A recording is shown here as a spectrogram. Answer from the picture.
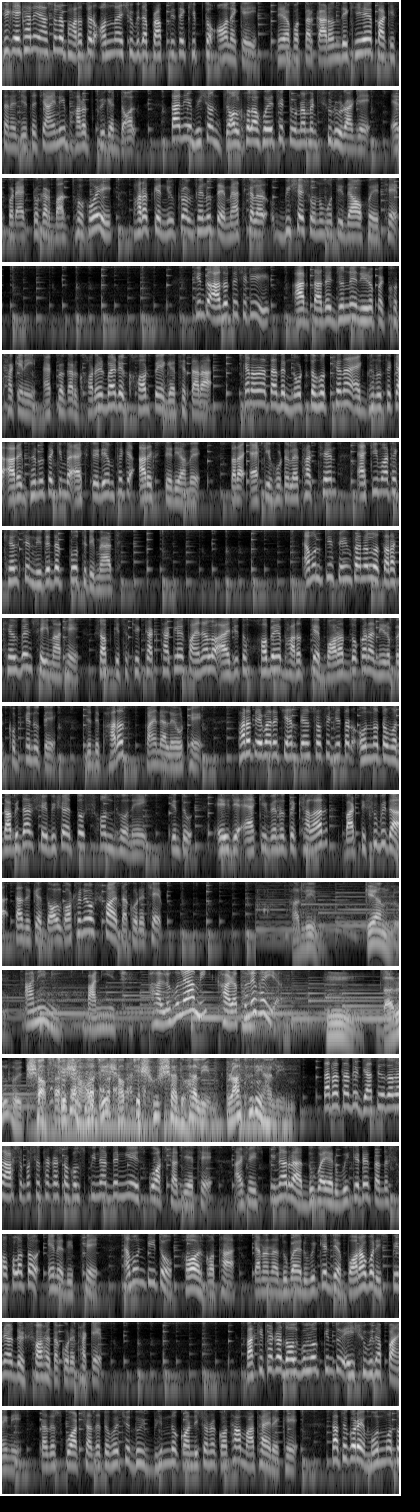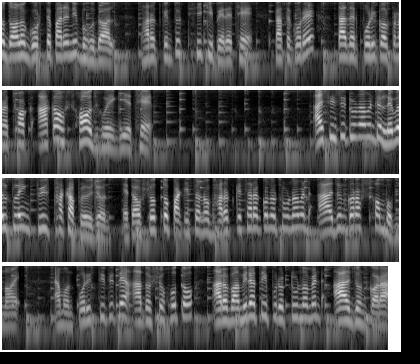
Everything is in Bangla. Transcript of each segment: ঠিক এখানেই আসলে ভারতের অন্যায় সুবিধা প্রাপ্তিতে ক্ষিপ্ত অনেকেই। নিরাপত্তার কারণ দেখিয়ে পাকিস্তানে যেতে চায়নি ভারত ক্রিকেট দল। তা নিয়ে ভীষণ জলঘোলা হয়েছে টুর্নামেন্ট শুরুর আগে। এরপর এক প্রকার বাধ্য হয়েই ভারতকে নিউট্রাল ভেন্যুতে ম্যাচ খেলার বিশেষ অনুমতি দেওয়া হয়েছে। কিন্তু আদতে সেটি আর তাদের জন্য নিরপেক্ষ থাকেনি। এক প্রকার ঘরের বাইরে ঘর পেয়ে গেছে তারা। কেননা তাদের নড়তে হচ্ছে না, এক ভেন্যু থেকে আরেক ভেন্যুতে কিংবা এক স্টেডিয়াম থেকে আরেক স্টেডিয়ামে। তারা একই হোটেলে থাকছেন, একই মাঠে খেলছেন নিজেদের প্রতিটি ম্যাচ। এমনকি সেমিফাইনালও তারা খেলবেন সেই মাঠে। সবকিছু ঠিকঠাক থাকলে ফাইনালও আয়োজিত হবে ভারতকে বরাদ্দ করা নিরপেক্ষ ভেনুতে যদি ভারত ফাইনালে ওঠে। ভারত এবারে চ্যাম্পিয়ন্স ট্রফি জেতার অন্যতম দাবিদার সে বিষয়ে তো সন্দেহ নেই। কিন্তু এই যে একই ভেন্যুতে খেলার বাড়তি সুবিধা তাদেরকে দল গঠনেও সহায়তা করেছে। হালিম কে আনলো? আনেনি বানিয়েছে। ভালো হলে আমি খারাপ হলে ভাইয়া। হুম দারুণ হয়েছে। সবচেয়ে সহজে সবচেয়ে সুস্বাদু হালিম রাধুনি হালিম। তারা তাদের জাতীয় দলের আশেপাশে থাকা সকল স্পিনারদের নিয়ে স্কোয়াড সাজিয়েছে। আর সেই স্পিনাররা দুবাইয়ের উইকেটে তাদের সফলতাও এনে দিচ্ছে। এমনটি তো হওয়ার কথা, কেননা দুবাইয়ের উইকেট যে বরাবরই স্পিনারদের সহায়তা করে থাকে। বাকি থাকা দলগুলো কিন্তু এই সুবিধা পায়নি। তাদের স্কোয়াড সাজাতে হয়েছে দুই ভিন্ন কন্ডিশনের কথা মাথায় রেখে। তাতে করে মন মতো দলও গড়তে পারেনি বহু দল। ভারত কিন্তু ঠিকই পেরেছে। তাতে করে তাদের পরিকল্পনা ছক আঁকাও সহজ হয়ে গিয়েছে। আইসিসি টুর্নামেন্টে লেভেল প্লেইং ফিল্ড থাকা প্রয়োজন। এটাও সত্য পাকিস্তান ও ভারতকে ছাড়া কোনো টুর্নামেন্ট আয়োজন করা সম্ভব নয়। এমন পরিস্থিতিতে আদর্শ হতো আরব আমিরাতেই পুরো টুর্নামেন্ট আয়োজন করা।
